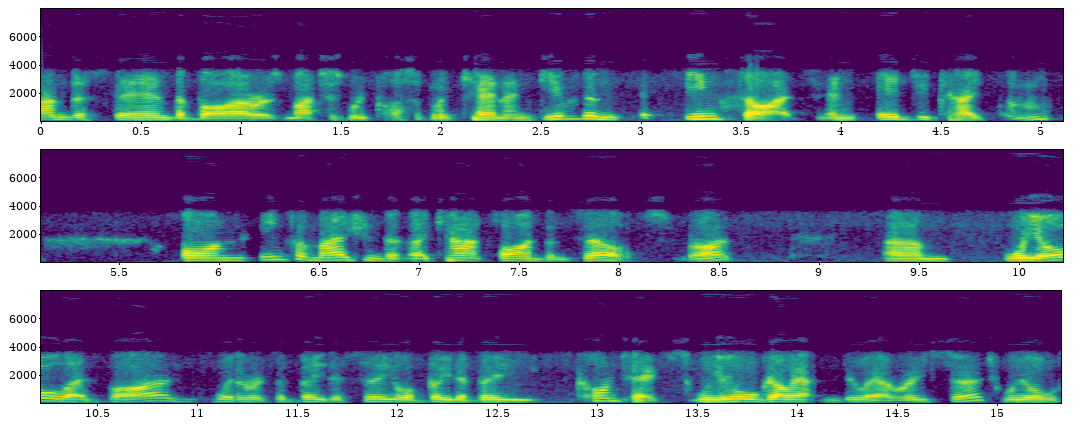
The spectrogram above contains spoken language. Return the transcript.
understand the buyer as much as we possibly can and give them insights and educate them on information that they can't find themselves, right? Um, we all, as buyers, whether it's a B2C or B2B context, we all go out and do our research. We all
